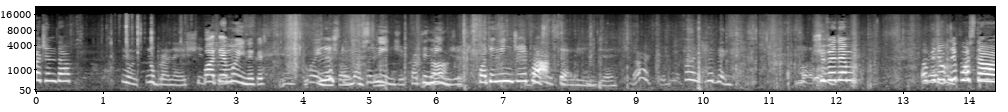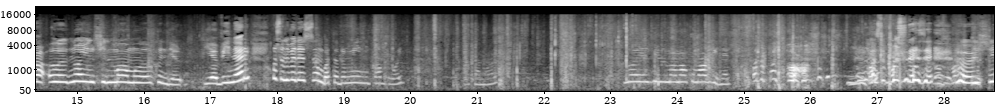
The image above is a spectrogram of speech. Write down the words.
facem, dar nu, nu prea ne-a ieșit. Poate Și- mâine, că mâine Nu sau știu nu dacă știu. ninge, poate Da. ninge. Poate ninge pe Dacă astă seară. ninge. Hai, vedem. Și vedem uh, videoclipul ăsta, uh, noi îl filmăm uh, când e, e vineri. O să-l vedeți sâmbătă, duminică, voi. pe canal. Noi îl filmăm acum vineri. O să post... Oh! o să posteze uh, și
